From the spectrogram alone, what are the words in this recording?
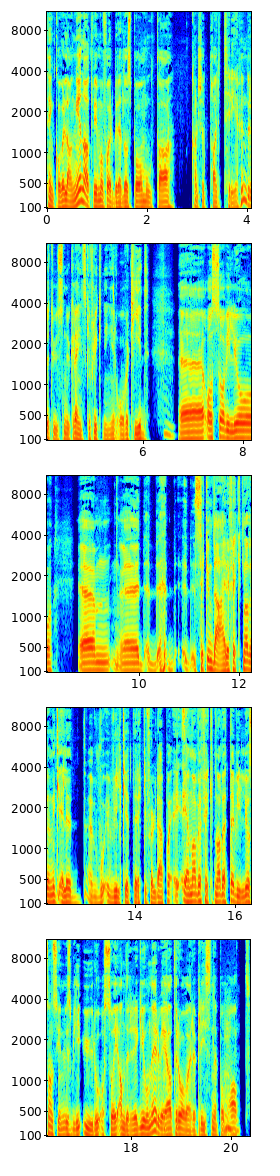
tenke over Langen, at vi må forberede oss på å motta kanskje et par 300 000 ukrainske flyktninger over tid. Mm. Eh, og så vil jo sekundæreffekten av denne, eller eh, hvilket rekkefølge det er på, en av effektene av dette vil jo sannsynligvis bli uro også i andre regioner, ved at råvareprisene på mm. mat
